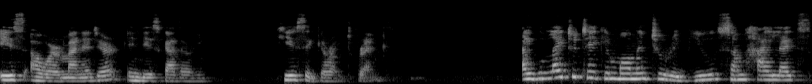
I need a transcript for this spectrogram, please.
is our manager in this gathering. He is a great friend. I would like to take a moment to review some highlights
